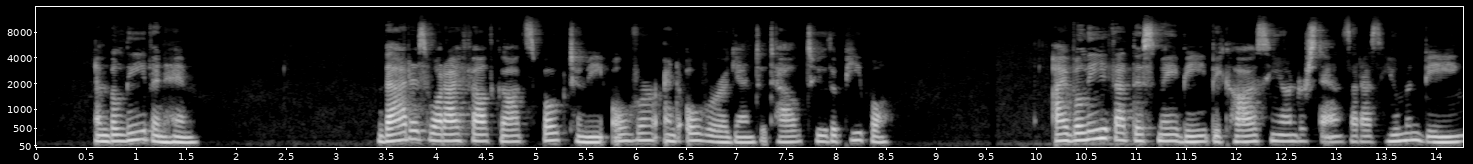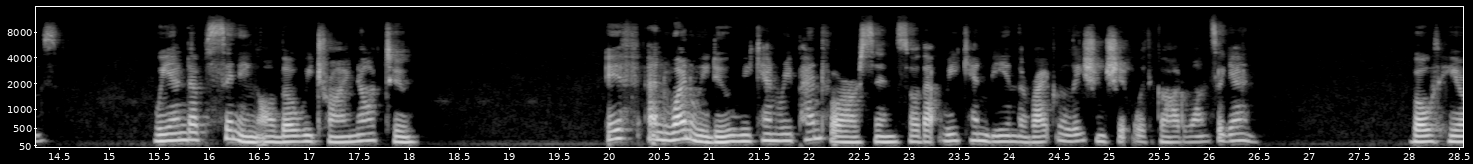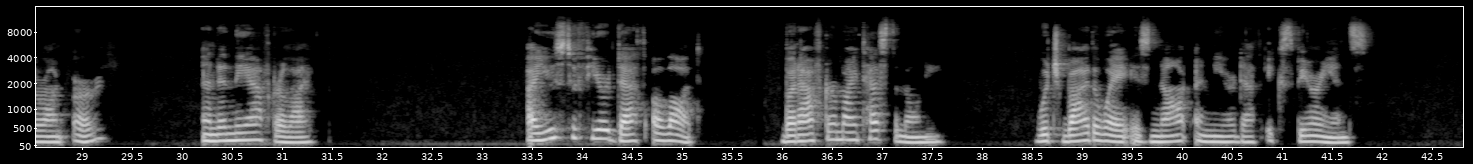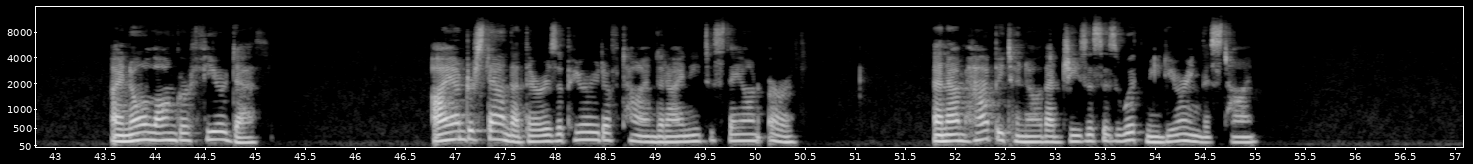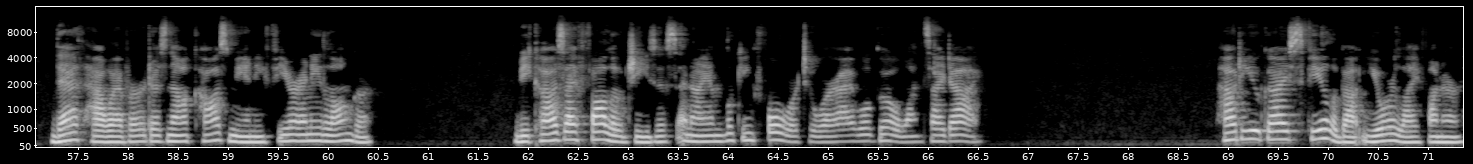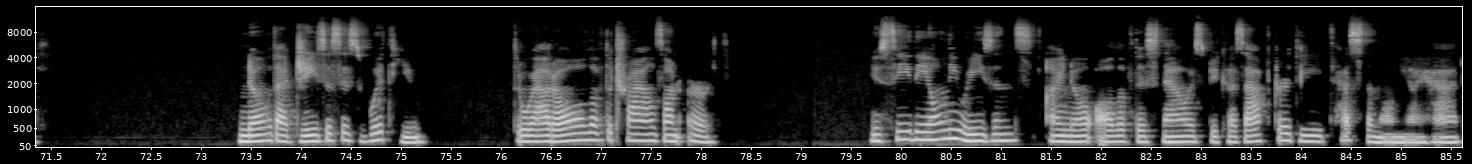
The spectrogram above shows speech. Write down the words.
and believe in Him. That is what I felt God spoke to me over and over again to tell to the people. I believe that this may be because He understands that as human beings, we end up sinning although we try not to. If and when we do, we can repent for our sins so that we can be in the right relationship with God once again, both here on earth and in the afterlife. I used to fear death a lot, but after my testimony, which by the way is not a near death experience, I no longer fear death I understand that there is a period of time that I need to stay on earth, and I'm happy to know that Jesus is with me during this time. Death, however, does not cause me any fear any longer. Because I follow Jesus and I am looking forward to where I will go once I die. How do you guys feel about your life on earth? Know that Jesus is with you throughout all of the trials on earth. You see, the only reasons I know all of this now is because after the testimony I had,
